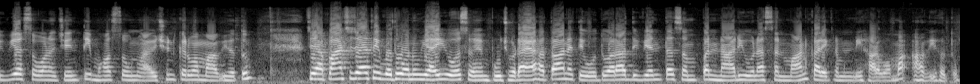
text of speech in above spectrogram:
દિવ્ય સવર્ણ જયંતિ મહોત્સવનું આયોજન કરવામાં આવ્યું હતું જ્યાં પાંચ હજારથી વધુ અનુયાયીઓ સ્વયંભૂ જોડાયા હતા અને તેઓ દ્વારા દિવ્યંત સંપન્ન નારીઓના સન્માન કાર્યક્રમ નિહાળવામાં આવ્યું હતું.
